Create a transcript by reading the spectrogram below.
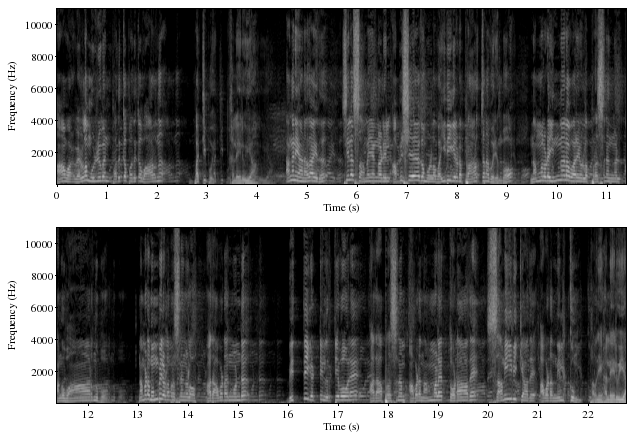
ആ വെള്ളം മുഴുവൻ പതുക്കെ പതുക്കെ വാർന്ന് പറ്റിപ്പോയി. ഹല്ലേലൂയ. അങ്ങനെയാണ് അതായത് ചില സമയങ്ങളിൽ അഭിഷേകമുള്ള വൈദികരുടെ പ്രാർത്ഥന വരുമ്പോ നമ്മളുടെ ഇന്നലെ വരെയുള്ള പ്രശ്നങ്ങൾ അങ്ങ് വാർന്നു പോകും. നമ്മുടെ മുമ്പിലുള്ള പ്രശ്നങ്ങളോ അത് അവിടം കൊണ്ട് ഭിത്തി കെട്ടി നിർത്തിയ പോലെ അത് ആ പ്രശ്നം. അവിടെ നമ്മളെ തൊടാതെ സമീപിക്കാതെ അവിടെ നിൽക്കും. പറഞ്ഞു ഹല്ലേ ലുയ്യ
